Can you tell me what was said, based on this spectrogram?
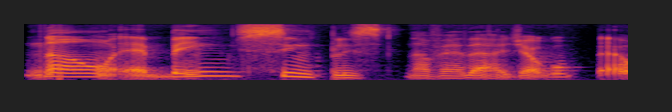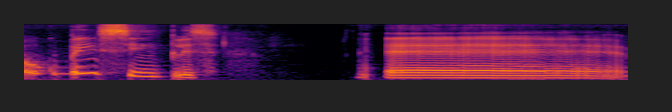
Não, é bem simples, na verdade. É algo, é algo bem simples. É...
